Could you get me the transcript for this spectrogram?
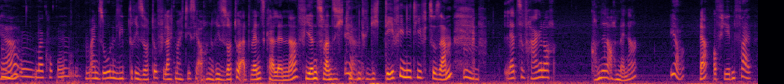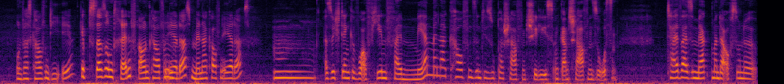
Ja, mhm. mal gucken. Mein Sohn liebt Risotto. Vielleicht mache ich dieses Jahr auch einen Risotto-Adventskalender. 24 ja. Tüten kriege ich definitiv zusammen. Mhm. Letzte Frage noch. Kommen denn auch Männer? Ja, ja, auf jeden Fall. Und was kaufen die eher? Gibt es da so einen Trend? Frauen kaufen mhm. eher das, Männer kaufen eher das? Mm, also ich denke, wo auf jeden Fall mehr Männer kaufen, sind die super scharfen Chilis und ganz scharfen Soßen. Teilweise merkt man da auch so eine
